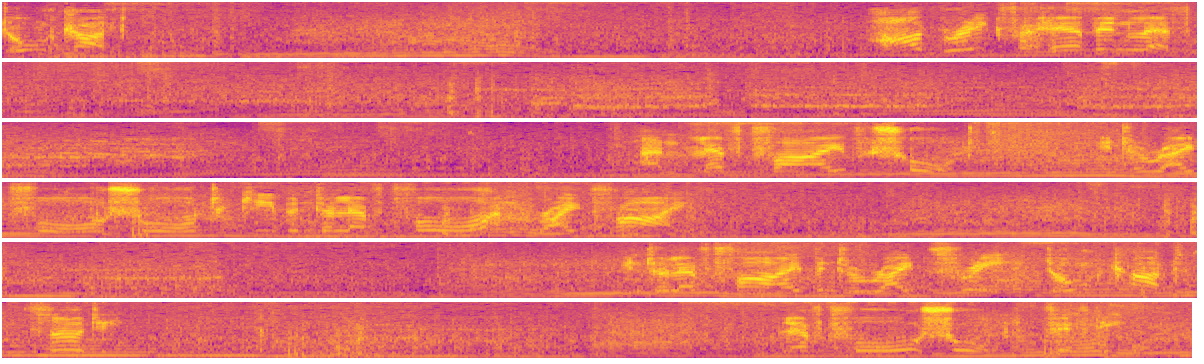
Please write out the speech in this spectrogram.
Don't cut. Hard brake for hairpin left. And left 5 short. Into right 4 short, keep into left 4 and right 5. Into left 5, into right 3. Don't cut. 30. Left 4 short, 50.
